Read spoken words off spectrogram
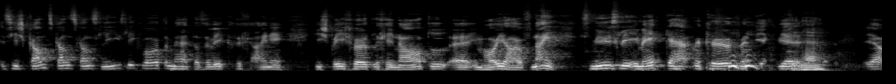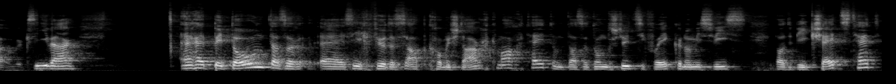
es ist ganz, ganz, ganz leislich geworden. Man hat also wirklich eine, die sprichwörtliche Nadel äh, im Heuhaufen. Nein, das Müsli im Ecke hat man gehört, wenn irgendwie, genau. ja, gewesen wäre. Er hat betont, dass er äh, sich für das Abkommen stark gemacht hat und dass er die Unterstützung von Economy Suisse dabei geschätzt hat.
